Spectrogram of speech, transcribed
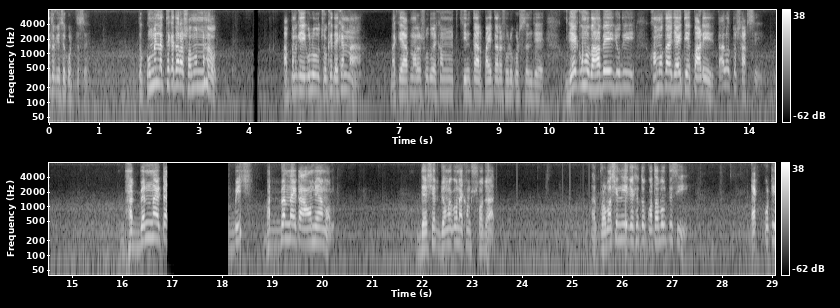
এত কিছু করতেছে। তো কুমিল্লার থেকে যারা সমন্বয়ক, আপনারা কি এগুলো চোখে দেখেন না? নাকি আপনারা শুধু এখন চিন্তার পাইতারা শুরু করছেন যে যে কোনো ভাবেই যদি ক্ষমতায় যাইতে পারে, তাহলে তো সারছে। ভাববেন না এটা বিশ ভাববেন না এটা আওয়ামী আমল। দেশের জনগণ এখন সজাগ। আর প্রবাসী নিয়ে যেহেতু কথা বলতেছি, এক কোটি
